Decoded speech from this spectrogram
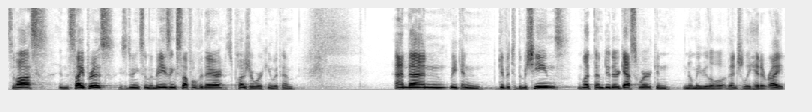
Savas in Cyprus. He's doing some amazing stuff over there. It's a pleasure working with him. And then we can give it to the machines and let them do their guesswork, and you know maybe they'll eventually hit it right.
